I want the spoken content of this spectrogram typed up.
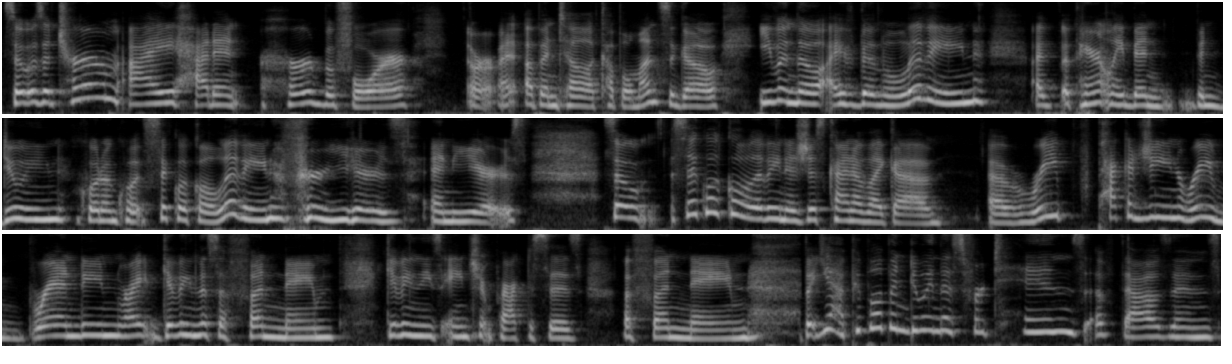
So it was a term I hadn't heard before or uh, up until a couple months ago, even though I've been living, I've apparently been been doing quote unquote cyclical living for years and years. So cyclical living is just kind of like a a repackaging, rebranding, right? Giving this a fun name, giving these ancient practices a fun name. But yeah, people have been doing this for tens of thousands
